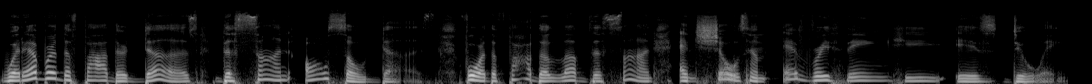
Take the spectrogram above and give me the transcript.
Whatever the Father does, the Son also does. For the Father loved the Son and shows him everything he is doing.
